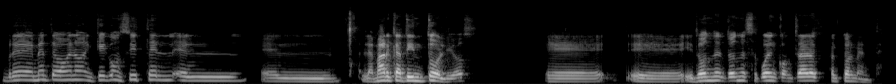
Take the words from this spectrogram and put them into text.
brevemente más o menos en qué consiste el, la marca Tintolios eh, eh, y dónde, dónde se puede encontrar actualmente.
